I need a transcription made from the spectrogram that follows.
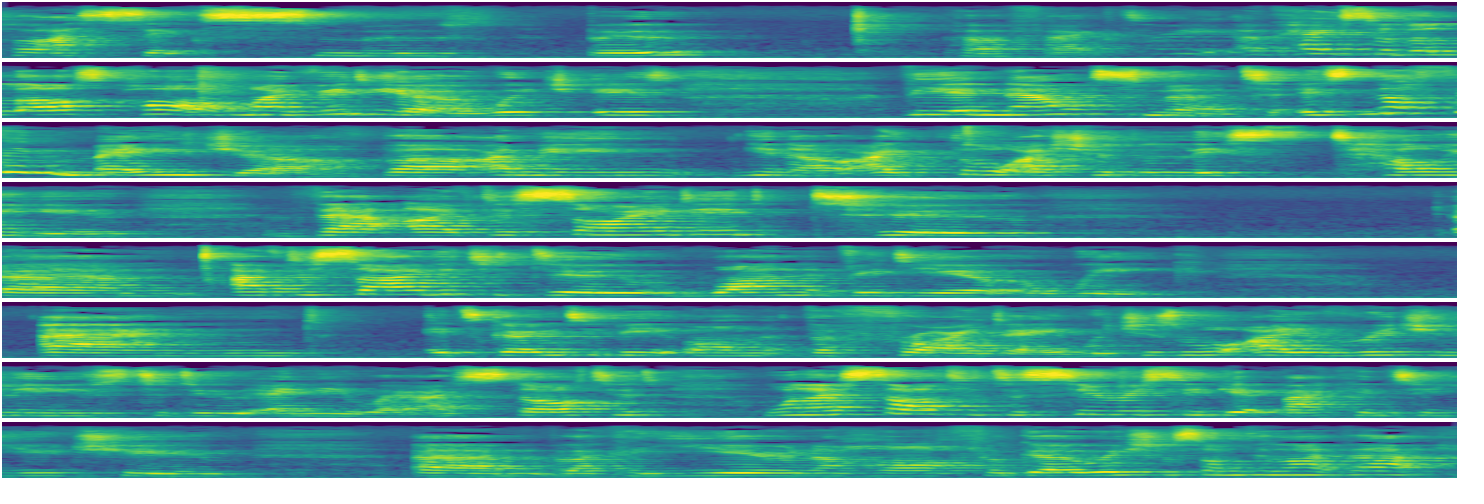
classic smooth boot. Perfect. Okay so the last part of my video which is the announcement is nothing major, but I mean, you know, I thought I should at least tell you that I've decided to, um, I've decided to do one video a week and it's going to be on the Friday, which is what I originally used to do anyway. I started, when I started to seriously get back into YouTube, um, like a year and a half ago-ish or something like that,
